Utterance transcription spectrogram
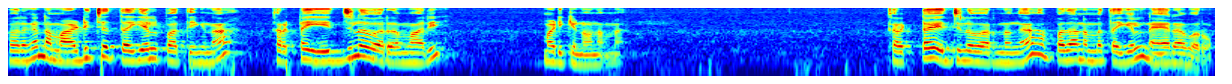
பாருங்கள் நம்ம அடித்த தையல் பார்த்திங்கன்னா கரெக்டாக எஜ்ஜில் வர மாதிரி மடிக்கணும் நம்ம. கரெக்டாக எஜ்ஜில் வரணுங்க அப்போ தான் நம்ம தையல் நேராக வரும்.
